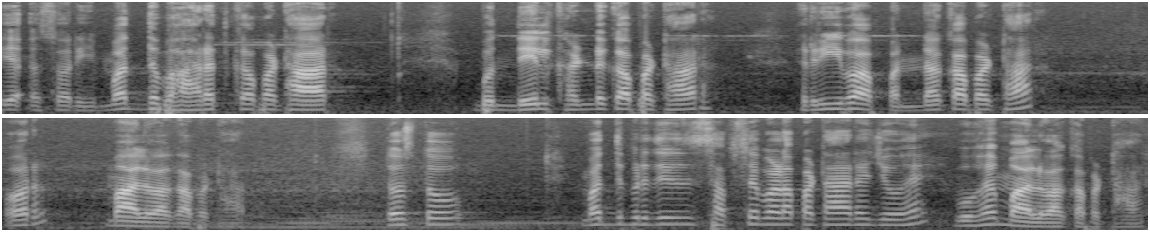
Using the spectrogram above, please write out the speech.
या सॉरी मध्य भारत का पठार, बुंदेलखंड का पठार, रीवा पन्ना का पठार और मालवा का पठार। दोस्तों, मध्य प्रदेश में सबसे बड़ा पठार है जो है, वो है मालवा का पठार।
